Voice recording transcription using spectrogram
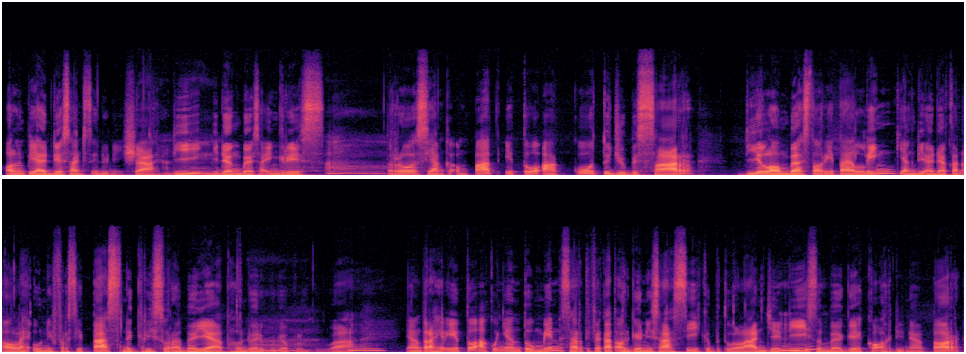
Olimpiade Sains Indonesia di Oke. bidang bahasa Inggris. Oh. Terus yang keempat itu aku tujuh besar di lomba storytelling yang diadakan oleh Universitas Negeri Surabaya tahun 2022. Hmm. Yang terakhir itu aku nyantumin sertifikat organisasi kebetulan jadi Hmm. sebagai koordinator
